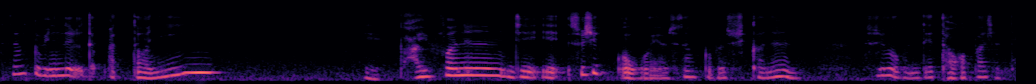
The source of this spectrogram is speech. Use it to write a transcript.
최상급인데 딱 봤더니 예, 바이퍼는 이제 예, 수식어고예요. 최상급을 수식하는 수식어고인데 더가 빠졌네.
